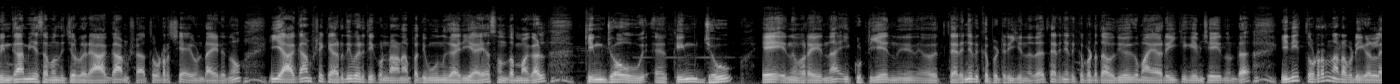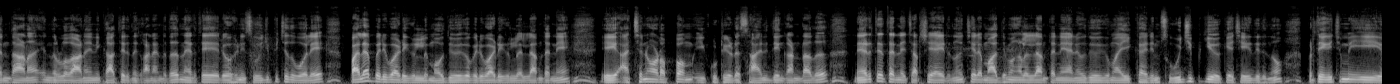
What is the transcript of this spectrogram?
പിൻഗാമിയെ സംബന്ധിച്ചുള്ള ഒരു ആകാംക്ഷ തുടർച്ചയായി ഉണ്ടായിരുന്നു. ഈ ആകാംക്ഷയ്ക്ക് അറുതി വരുത്തിക്കൊണ്ടാണ് പതിമൂന്നുകാരിയായ സ്വന്തം മകൾ Kim Jo Kim Ju Ae എന്ന് പറയുന്ന ഈ കുട്ടിയെ തിരഞ്ഞെടുക്കപ്പെട്ടിരിക്കുന്നത്. തിരഞ്ഞെടുക്കപ്പെട്ടത് ഔദ്യോഗികമായി അറിയിക്കുകയും ചെയ്യുന്നുണ്ട്. ഇനി തുടർ നടപടികൾ എന്താണ് എന്നുള്ളതാണ് ഇനി കാത്തിരുന്ന് കാണേണ്ടത്. നേരത്തെ രോഹിണി സൂചിപ്പിച്ചതുപോലെ പല പരിപാടികളിലും ഔദ്യോഗിക പരിപാടികളിലെല്ലാം തന്നെ ഈ അച്ഛനോടൊപ്പം ഈ കുട്ടിയുടെ സാന്നിധ്യം കണ്ടത് നേരത്തെ തന്നെ ചർച്ചയായിരുന്നു. ചില മാധ്യമങ്ങളെല്ലാം തന്നെ അനൗദ്യോഗികമായി ഇക്കാര്യം സൂചിപ്പിക്കുകയൊക്കെ ചെയ്തിരുന്നു. പ്രത്യേകിച്ചും ഈ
